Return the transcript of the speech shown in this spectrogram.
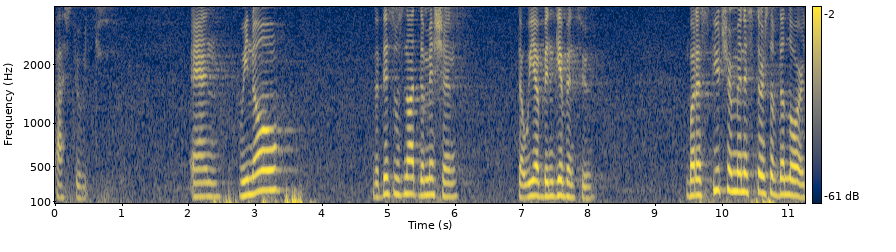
past two weeks. And we know that this was not the mission that we have been given to. But as future ministers of the Lord,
